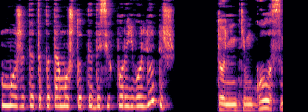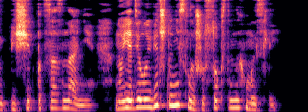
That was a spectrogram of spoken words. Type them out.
«Может, это потому, что ты до сих пор его любишь?» Тоненьким голосом пищит подсознание, но я делаю вид, что не слышу собственных мыслей.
